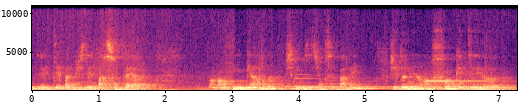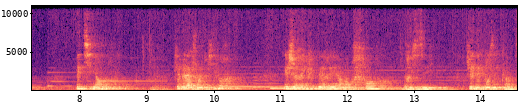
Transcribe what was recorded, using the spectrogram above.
il a été abusé par son père pendant une garde, puisque nous étions séparés. J'ai donné un enfant qui était euh, pétillant, qui avait la joie de vivre, et j'ai récupéré un enfant brisé. J'ai déposé plainte.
